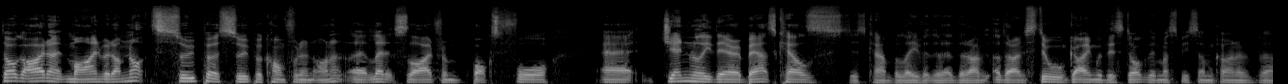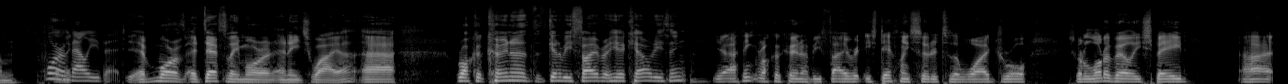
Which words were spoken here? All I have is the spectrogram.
Dog, I don't mind, but I'm not super, super confident on it. Uh, let it slide from box four. Uh, generally thereabouts. Cal's just can't believe it that, that I'm that I'm still going with this dog. There must be some kind of um, more a value bet. Yeah, more of uh, definitely more an, an each wayer. Uh, Rocket Kuna going to be favourite here, Cal. Do you think? Yeah, I think Rocket Kuna will be favourite. He's definitely suited to the wide draw. He's got a lot of early speed. Uh,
